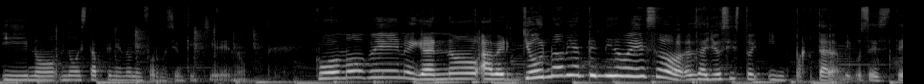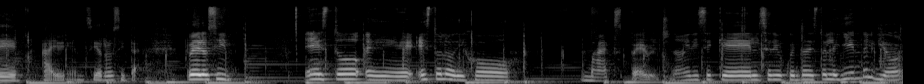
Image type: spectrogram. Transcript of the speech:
y no, no está obteniendo la información que quiere, ¿no? ¿Cómo ven? Oigan, no, a ver, yo no había entendido eso. O sea, yo sí estoy impactada, amigos. Este, ay, bien, cierro cita. Pero sí, esto, eh, esto lo dijo Max Parrish, ¿no? Y dice que él se dio cuenta de esto leyendo el guion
